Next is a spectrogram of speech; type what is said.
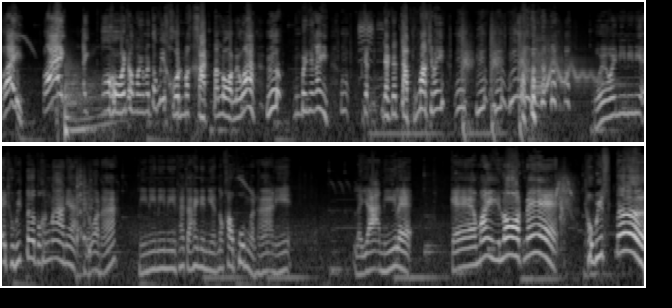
เฮ้ยเฮ้ยไอ้โอ้โหทำไมมันต้องมีคนมาขัดตลอดเลยวะเออมึงเป็นยังไงมึงอยากอยากจะจับผมมากใช่ไหมอื้ออื้ออื้ออื้อ เฮ้ยเฮ้ยนี่นี่นี่ไอทวิตเตอร์ตัวข้างหน้าเนี่ย เดี๋ยวก่อนนะ นี่นี่นี่นี่ถ้าจะให้เนียนๆต้องเข้าพุ่มก่อนฮะอันนี้ ระยะนี้แหละ แกไม่รอดแน่ ทวิตเตอร์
